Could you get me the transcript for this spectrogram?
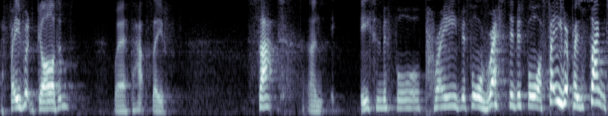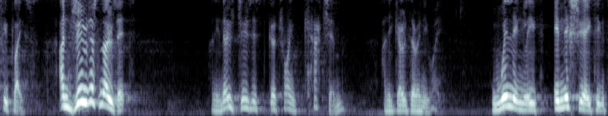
a favourite garden, where perhaps they've sat and eaten before, prayed before, rested before, a favourite place, a sanctuary place. And Judas knows it. And he knows Judas is going to try and catch him, and he goes there anyway, willingly initiating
